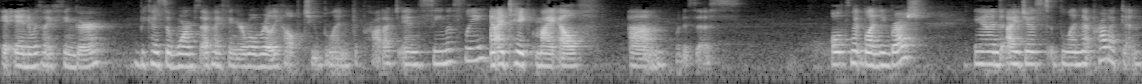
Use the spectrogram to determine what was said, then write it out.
it in with my finger because the warmth of my finger will really help to blend the product in seamlessly. And I take my e.l.f. um, what is this? Ultimate Blending Brush. And I just blend that product in.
